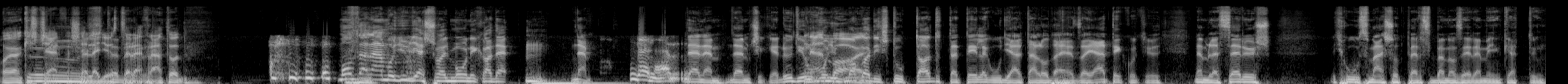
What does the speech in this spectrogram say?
Olyan kis cserpesen legyőztelek, látod? Mondanám, hogy ügyes vagy, Mónika, de nem. De nem. De nem, nem sikerült. Jó, Nem mondjuk baj. magad is tudtad, tehát tényleg úgy álltál oda ez a játék, hogy nem lesz erős. Egy 20 másodpercben azért reménykedtünk.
